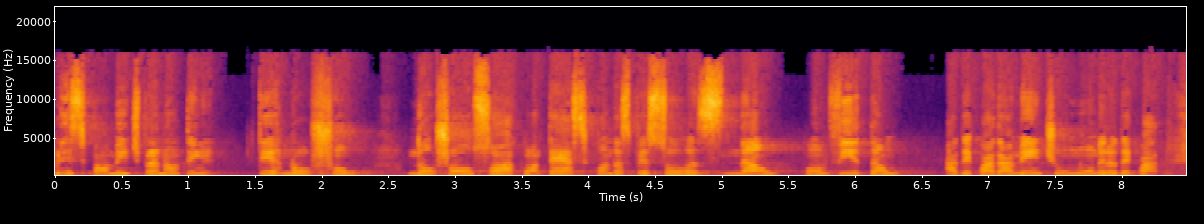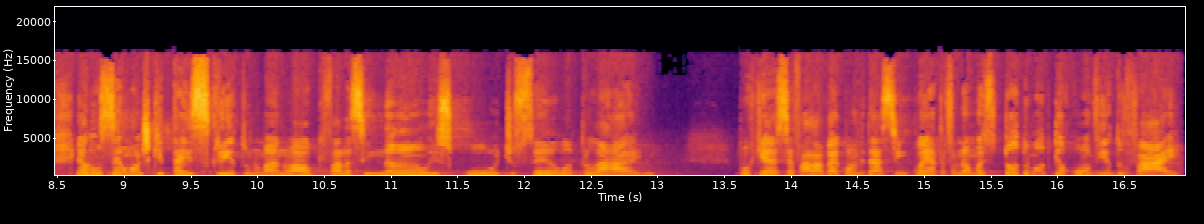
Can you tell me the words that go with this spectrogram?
Principalmente para não ter, ter no show. No show só acontece quando as pessoas não convidam adequadamente um número adequado. Eu não sei onde que está escrito no manual que fala assim, não escute o seu upline. Porque você fala, vai convidar 50? Eu falo, não, mas todo mundo que eu convido vai.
